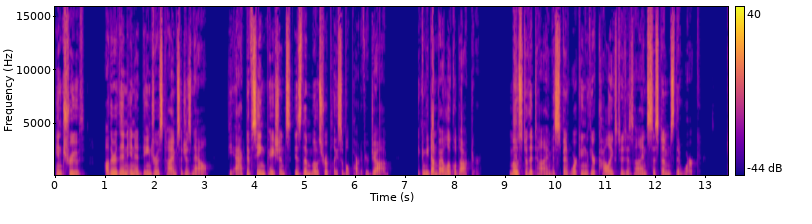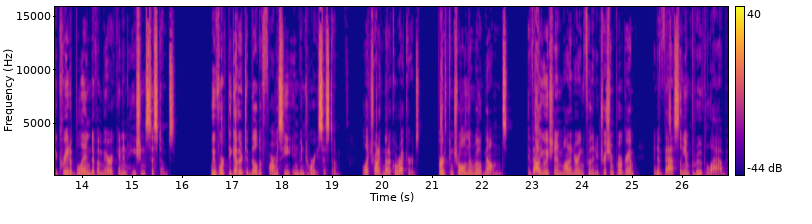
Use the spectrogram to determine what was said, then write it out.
In truth, other than in a dangerous time such as now, the act of seeing patients is the most replaceable part of your job. It can be done by a local doctor. Most of the time is spent working with your colleagues to design systems that work, to create a blend of American and Haitian systems. We've worked together to build a pharmacy inventory system, electronic medical records, birth control in the remote mountains, evaluation and monitoring for the nutrition program, and a vastly improved lab.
